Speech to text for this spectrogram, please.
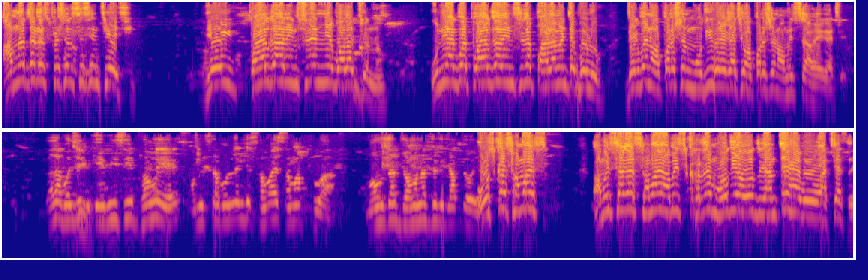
আমরা তো একটা স্পেশাল সেশন চেয়েছি। যে ওই পয়ালগাঁর ইনসিডেন্ট নিয়ে বলার জন্য উনি একবার পয়ালগাঁর ইনসিডেন্ট পার্লামেন্টে বলুক দেখবেন অপারেশন মোদি হয়ে গেছে অপারেশন অমিত শাহ হয়ে গেছে দাদা বলছি কেবিসির ঢঙে অমিত শাহ বললেন যে সময় সমাপ্ত हुआ মমতার জমানার থেকে জব্দ হয়ে उसका समय अमित शाह का समय अभी खत्म हो गया वो जानते हैं वो अच्छे से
